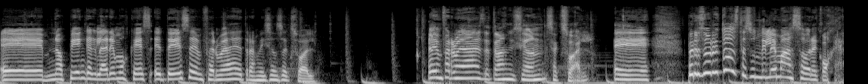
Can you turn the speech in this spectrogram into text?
Eh, nos piden que aclaremos que es ETS, enfermedades de transmisión sexual. Enfermedades de transmisión sexual. Eh, pero sobre todo este es un dilema sobre coger.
